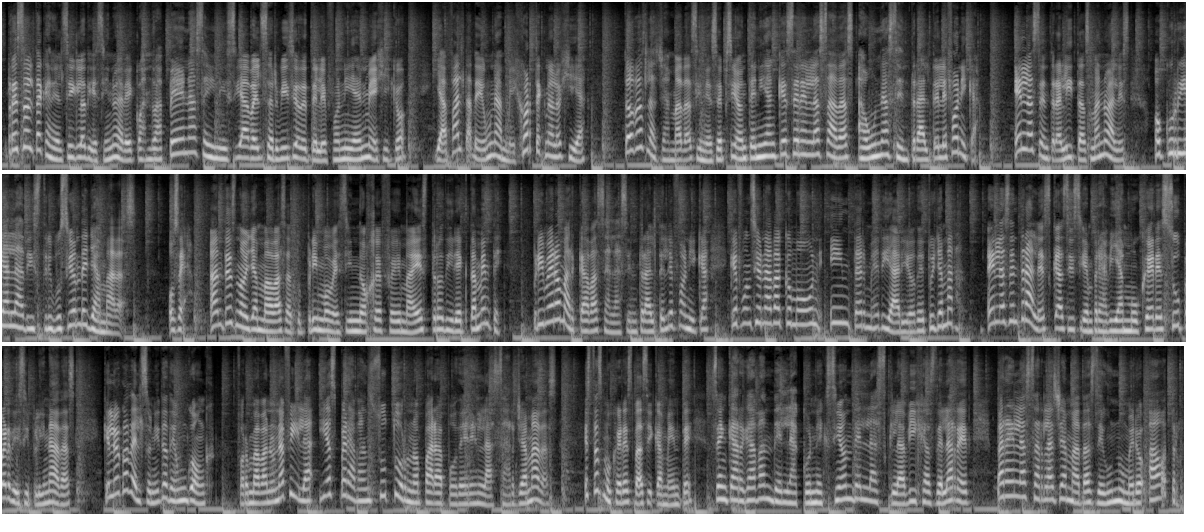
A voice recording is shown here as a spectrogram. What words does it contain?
Resulta que en el siglo XIX, cuando apenas se iniciaba el servicio de telefonía en México, y a falta de una mejor tecnología, todas las llamadas sin excepción tenían que ser enlazadas a una central telefónica. En las centralitas manuales ocurría la distribución de llamadas. O sea, antes no llamabas a tu primo, vecino, jefe, maestro directamente. Primero marcabas a la central telefónica que funcionaba como un intermediario de tu llamada. En las centrales casi siempre había mujeres súper disciplinadas que luego del sonido de un gong formaban una fila y esperaban su turno para poder enlazar llamadas. Estas mujeres básicamente se encargaban de la conexión de las clavijas de la red para enlazar las llamadas de un número a otro.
